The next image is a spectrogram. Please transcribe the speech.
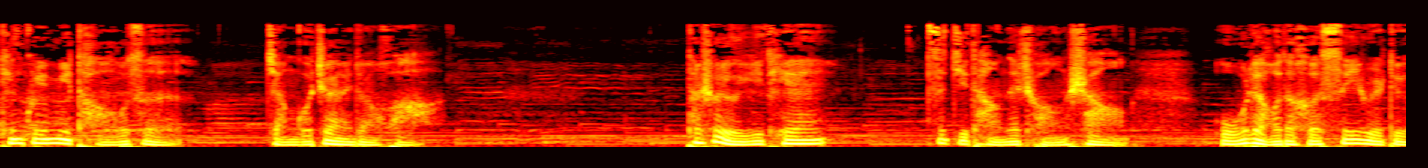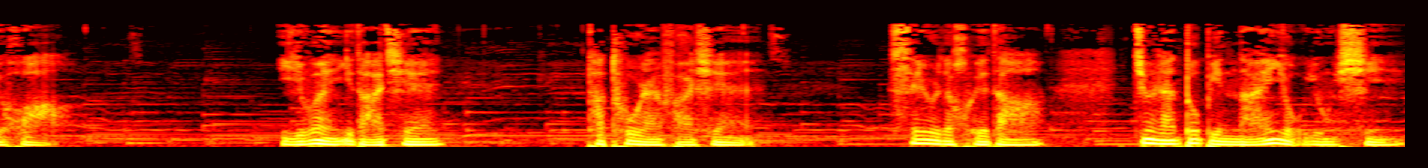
听闺蜜桃子讲过这样一段话。她说有一天，自己躺在床上，无聊的和 Siri 对话。一问一答间，她突然发现，Siri 的回答竟然都比男友用心，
